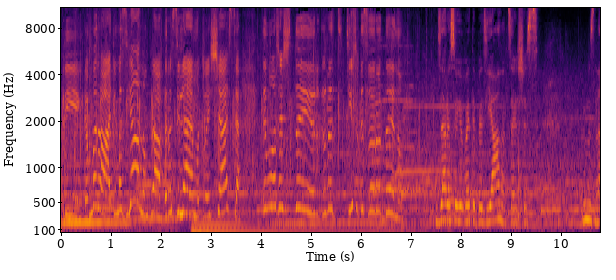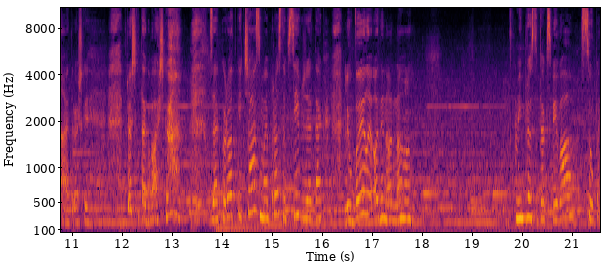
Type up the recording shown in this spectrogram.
Брінька, ми раді, ми з Яном, правда, розділяємо твоє щастя. Ти можеш ти тішити свою родину. Зараз уявити без Яну це щось. Не знаю, трошки, трошки так важко. За короткий час ми просто всі вже так любили один одного. Він просто так співав. Супер.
